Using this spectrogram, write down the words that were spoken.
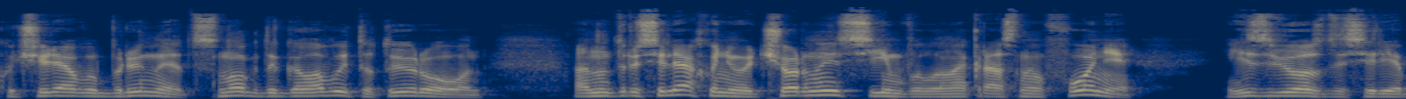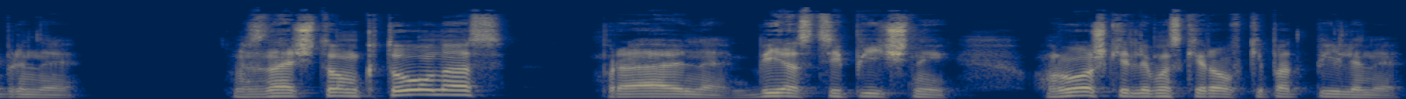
Кучерявый брюнет, с ног до головы татуирован, а на труселях у него черные символы на красном фоне и звезды серебряные. Значит, он кто у нас? Правильно, бес типичный. Рожки для маскировки подпилены,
